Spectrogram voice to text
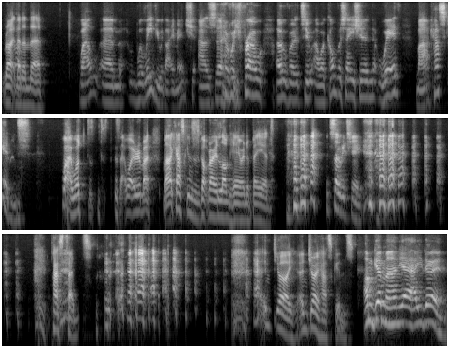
right then and there. Well, um, we'll leave you with that image as uh, we throw over to our conversation with Mark Haskins. Why? What is that? What you remember? Mark Haskins has got very long hair and a beard. so did she. Past tense. enjoy, enjoy Haskins. I'm good, man. Yeah, how you doing?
